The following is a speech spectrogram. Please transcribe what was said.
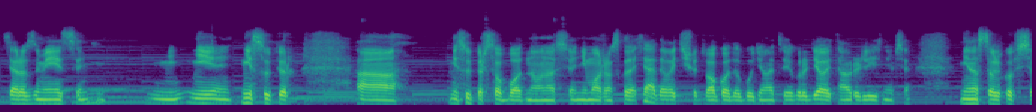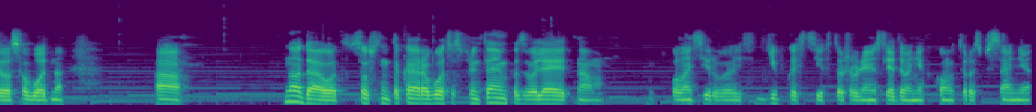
Хотя, разумеется, не, не, не супер а, не супер свободно у нас все, не можем сказать, а давайте еще два года будем эту игру делать, там релизнимся. Не настолько все свободно. А, ну да, вот, собственно, такая работа с принтами позволяет нам балансировать гибкость и в то же время следование какому-то расписанию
